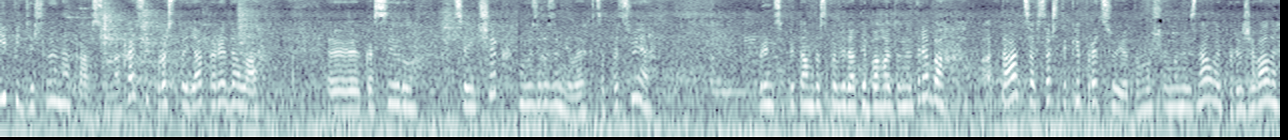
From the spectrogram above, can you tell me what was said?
і підійшли на касу. На касі просто я передала е, касиру цей чек. Ви зрозуміли, як це працює. Принципі, там розповідати багато не треба, а та це все ж таки працює, тому що ми не знали, переживали,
